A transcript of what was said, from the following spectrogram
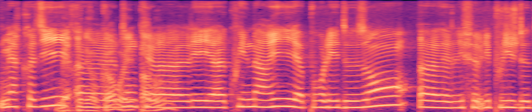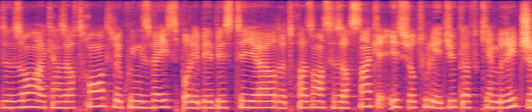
mercredi, Mercredi euh, encore, oui, donc pardon. euh, les euh, Queen Mary pour les 2 ans, les, pouliches de 2 ans à 15h30, le Queen's Vase pour les bébés stayers de 3 ans à 16h05 et surtout les Duke of Cambridge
